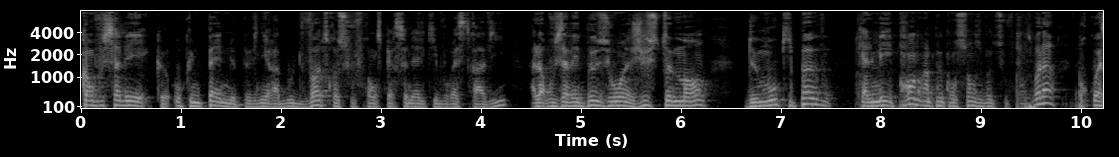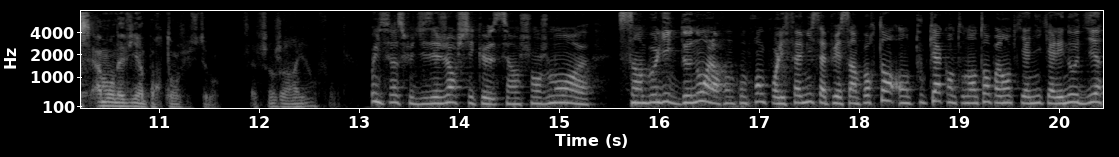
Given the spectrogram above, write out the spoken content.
quand vous savez qu'aucune peine ne peut venir à bout de votre souffrance personnelle qui vous restera à vie, alors vous avez besoin justement de mots qui peuvent calmer et prendre un peu conscience de votre souffrance. Voilà pourquoi c'est, à mon avis, important, justement. Ça ne changera rien, au fond. Oui, c'est ça, ce que disait Georges, c'est que c'est un changement. Euh, symbolique de non. Alors on comprend que pour les familles, ça peut être important. En tout cas, quand on entend par exemple Yannick Aleno dire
